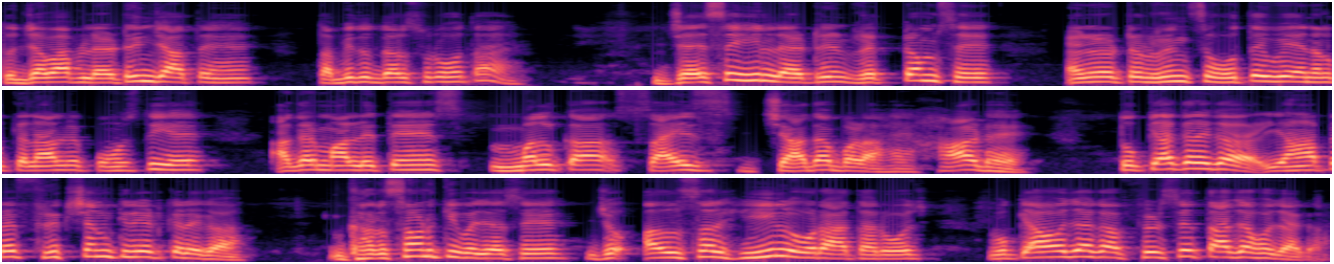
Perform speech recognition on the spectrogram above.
तो जब आप लेटरिन जाते हैं, तभी तो दर्द शुरू होता है। जैसे ही लेटरिन रेक्टम से एनोलेटर रिंग से होते हुए एनल कैनाल में पहुँचती है, अगर मान लेते हैं, मल का साइज़ ज़्यादा बड़ा है हार्ड है तो क्या करेगा? यहाँ पे फ्रिक्शन क्रिएट करेगा। घर्षण की वजह से जो अल्सर हील हो रहा था रोज, वो क्या हो जाएगा? फिर से ताज़ा हो जाएगा।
